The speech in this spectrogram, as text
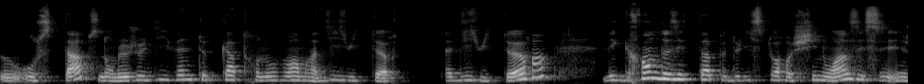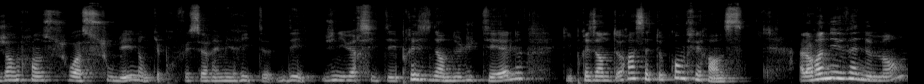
euh, au STAPS, donc le jeudi 24 novembre à 18h. À 18h les grandes étapes de l'histoire chinoise, et c'est Jean-François Soulet, donc qui est professeur émérite des universités, président de l'UTL, qui présentera cette conférence. Alors un événement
